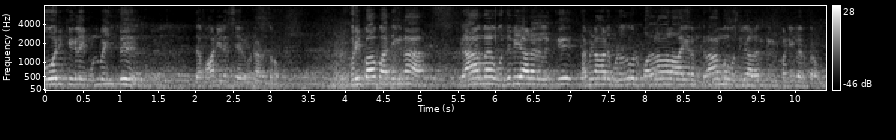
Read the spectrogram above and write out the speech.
கோரிக்கைகளை முன்வைத்து இந்த மாநில செயற்குழு நடத்துகிறோம் குறிப்பாக பார்த்தீங்கன்னா கிராம உதவியாளர்களுக்கு தமிழ்நாடு முழுவதும் ஒரு பதினாலாயிரம் கிராம உதவியாளர்கள் பணியில் இருக்கிறோம்.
